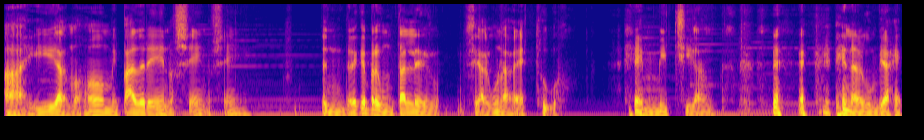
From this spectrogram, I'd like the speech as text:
Ahí a lo mejor mi padre, no sé, no sé. Tendré que preguntarle si alguna vez estuvo en Michigan en algún viaje.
